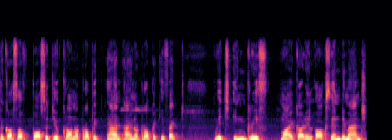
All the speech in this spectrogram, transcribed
because of positive chronotropic and inotropic effect which increase myocardial oxygen demand.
